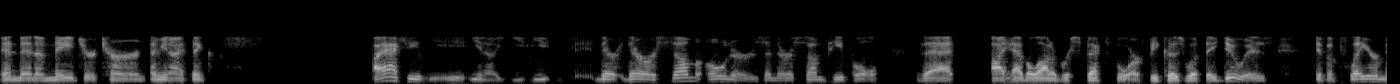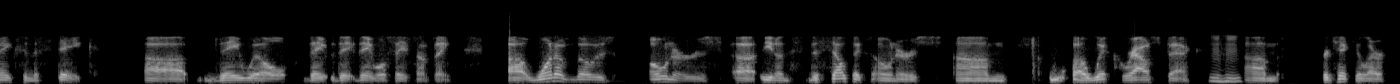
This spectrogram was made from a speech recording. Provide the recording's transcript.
and then a major turn. I mean, I think I actually, you know, you, you, there there are some owners and there are some people that I have a lot of respect for because what they do is if a player makes a mistake, uh, they will they, they they will say something. Uh, one of those owners, uh, you know, the Celtics owners, um, uh, Wyc Grousbeck, Mm-hmm. um, particular,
